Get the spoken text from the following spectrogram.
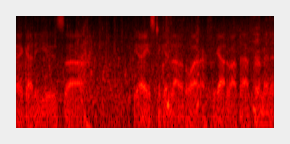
I, I gotta use uh, the ice to get it out of the water. I forgot about that for a minute.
